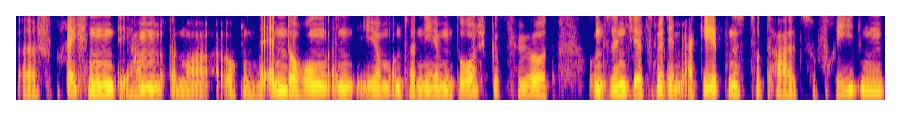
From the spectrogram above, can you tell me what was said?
äh, sprechen. Die haben immer irgendeine Änderung in ihrem Unternehmen durchgeführt und sind jetzt mit dem Ergebnis total zufrieden.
